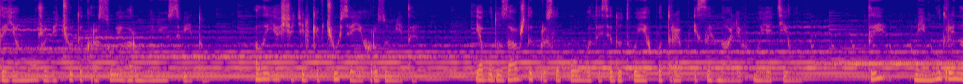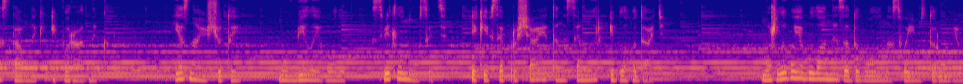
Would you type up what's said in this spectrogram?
де я можу відчути красу і гармонію світу, але я ще тільки вчуся їх розуміти. Я буду завжди прислуховуватися до твоїх потреб і сигналів, моє тіло. Ти мій мудрий наставник і порадник. Я знаю, що ти, мов білий голуб, світлоносець, який все прощає та несе мир і благодать. Можливо, я була незадоволена своїм здоров'ям,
